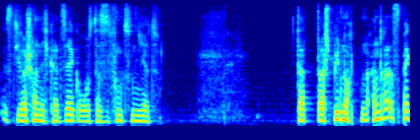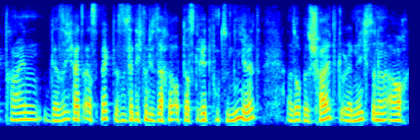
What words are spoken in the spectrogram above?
ist die Wahrscheinlichkeit sehr groß, dass es funktioniert. Da, da, spielt noch ein anderer Aspekt rein, der Sicherheitsaspekt. Das ist ja nicht nur die Sache, ob das Gerät funktioniert, also ob es schaltet oder nicht, sondern auch,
